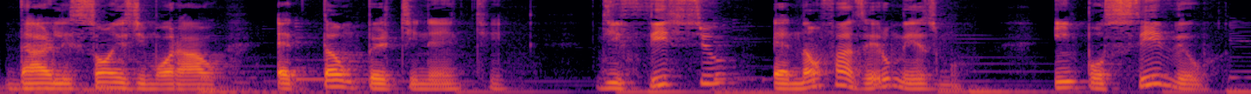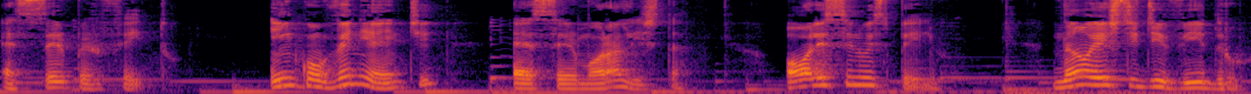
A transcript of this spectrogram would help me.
Dar lições de moral é tão pertinente. Difícil é não fazer o mesmo. Impossível é ser perfeito. Inconveniente é ser moralista. Olhe-se no espelho. Não este de vidro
